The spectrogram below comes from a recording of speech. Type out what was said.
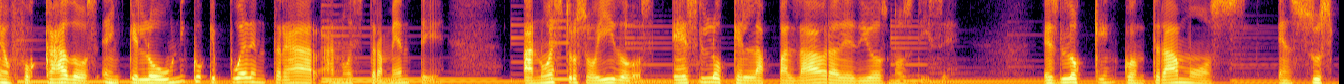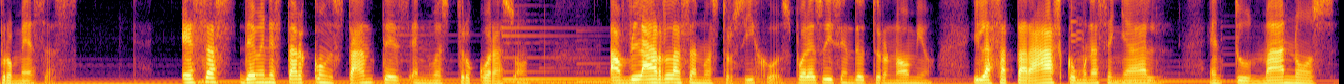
enfocados en que lo único que puede entrar a nuestra mente, a nuestros oídos, es lo que la palabra de Dios nos dice. Es lo que encontramos en sus promesas esas deben estar constantes en nuestro corazón. Hablarlas a nuestros hijos. Por eso dice en Deuteronomio, y las atarás como una señal en tus manos,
